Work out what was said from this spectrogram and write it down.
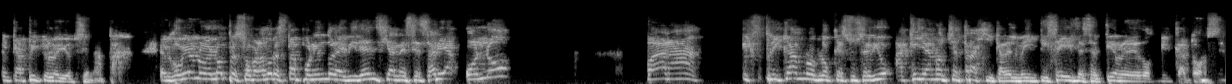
el capítulo de Ayotzinapa? ¿El gobierno de López Obrador está poniendo la evidencia necesaria o no para explicarnos lo que sucedió aquella noche trágica del 26 de septiembre de 2014.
